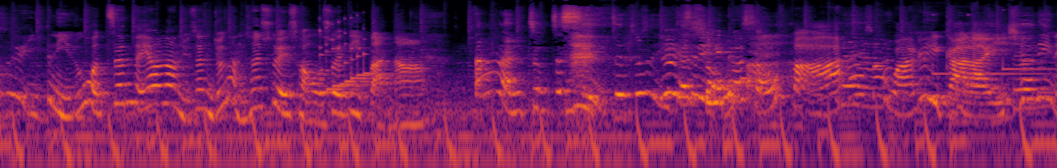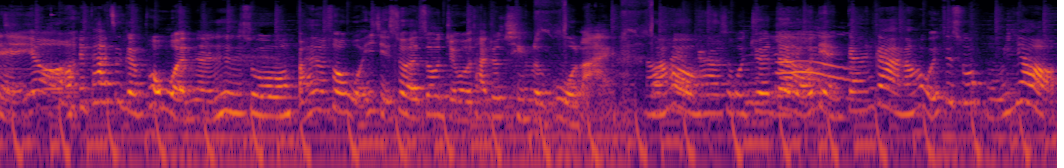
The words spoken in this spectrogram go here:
是你如果真的要让女生，你就让女生睡床，我睡地板啊，当然这这是 这就是一这个是一个手法。他说瓦绿嘎来，兄弟没有。他这个 po 文呢是说，他就说我一起睡了之后，结果他就亲了过来，然后他有跟他说我觉得有点尴尬，然后我一直说不要，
